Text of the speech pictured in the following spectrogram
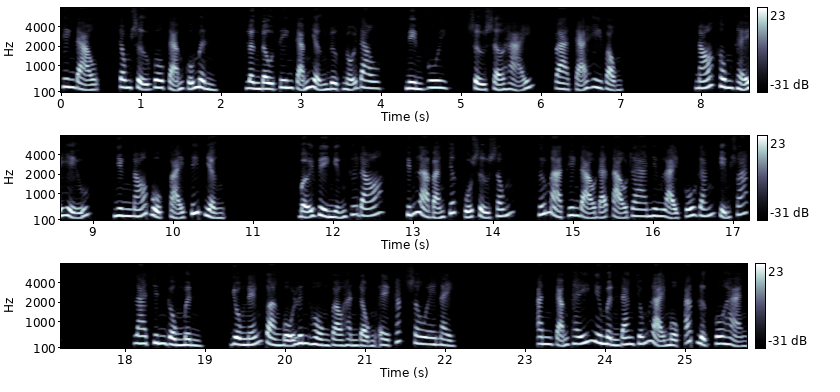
Thiên đạo, trong sự vô cảm của mình, lần đầu tiên cảm nhận được nỗi đau, niềm vui, sự sợ hãi, và cả hy vọng. Nó không thể hiểu, nhưng nó buộc phải tiếp nhận. Bởi vì những thứ đó, chính là bản chất của sự sống, thứ mà thiên đạo đã tạo ra nhưng lại cố gắng kiểm soát. La Chinh gồng mình, dồn nén toàn bộ linh hồn vào hành động ê khắc sâu ê này. Anh cảm thấy như mình đang chống lại một áp lực vô hạn,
